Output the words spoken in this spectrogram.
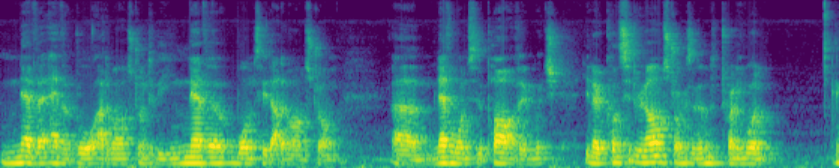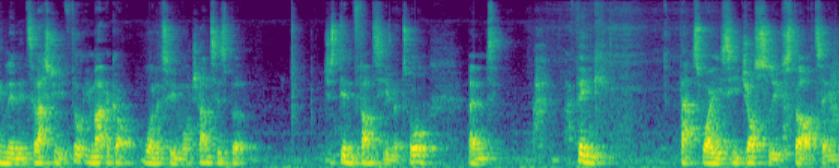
never ever brought Adam Armstrong to. He never wanted Adam Armstrong. Um, never wanted a part of him. Which you know, considering Armstrong's an under twenty one England international, you thought you might have got one or two more chances, but just didn't fancy him at all. And I think that's why you see Joselu starting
